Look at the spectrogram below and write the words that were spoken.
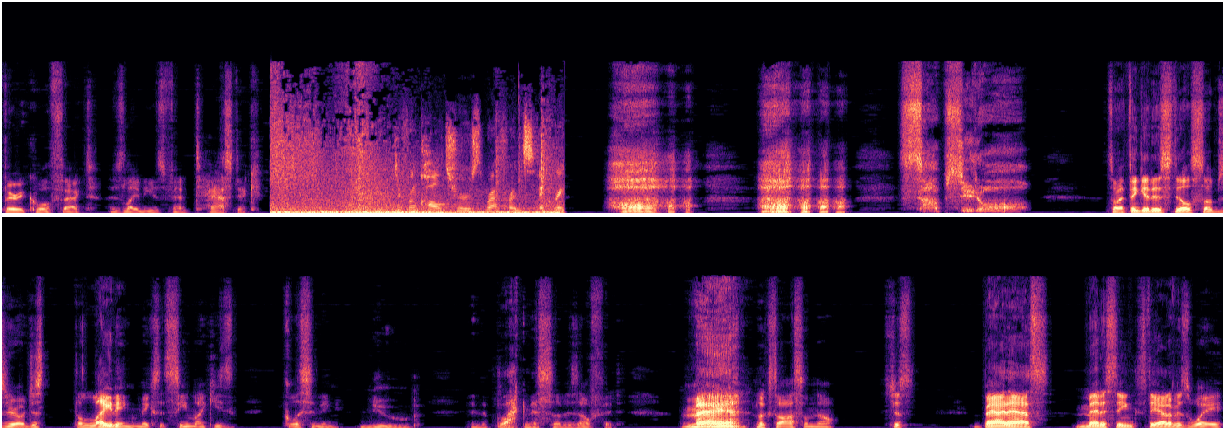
very cool effect. His lightning is fantastic. different cultures reference a great Ha ha ha Sub Zero. So I think it is still Sub Zero. Just the lighting makes it seem like he's glistening noob in the blackness of his outfit. Man, looks awesome though. It's just badass, menacing. Stay out of his way,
